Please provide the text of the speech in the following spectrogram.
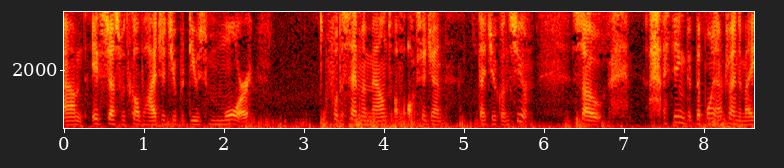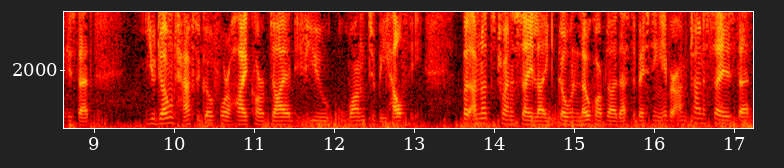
Um, it's just with carbohydrates you produce more for the same amount of oxygen that you consume. So I think that the point I'm trying to make is that you don't have to go for a high carb diet if you want to be healthy. But I'm not trying to say like go on low carb diet, that's the best thing ever. I'm trying to say is that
